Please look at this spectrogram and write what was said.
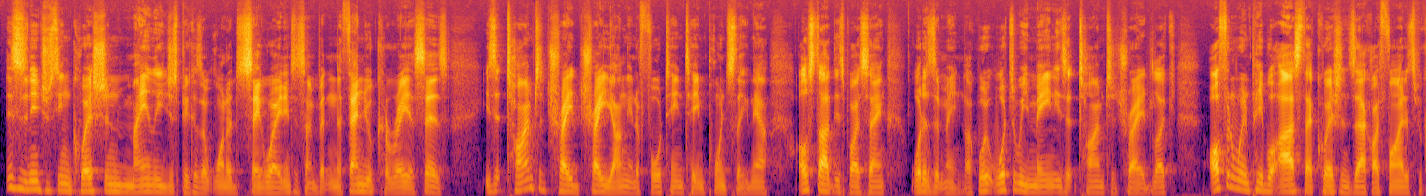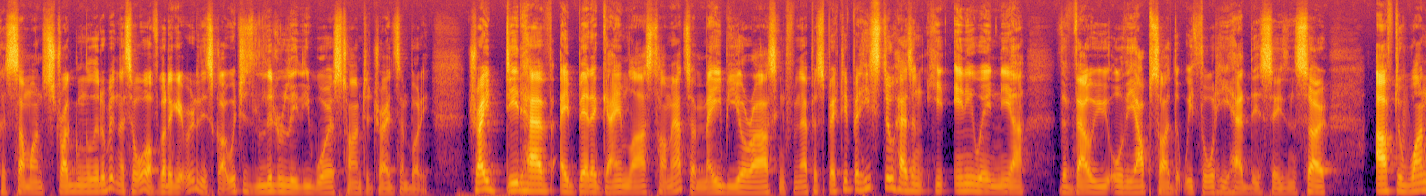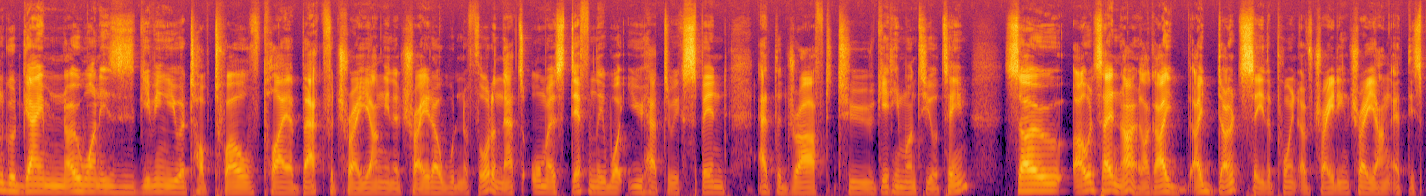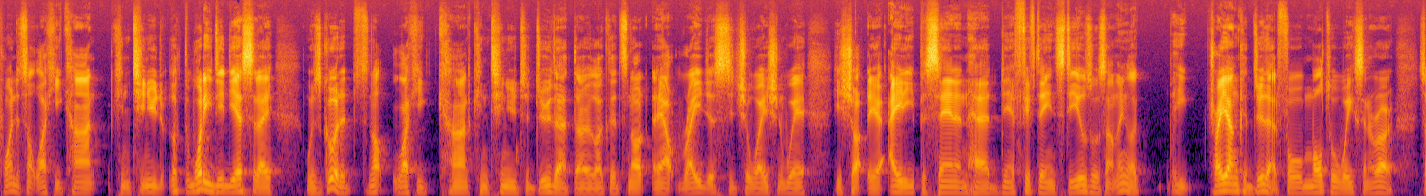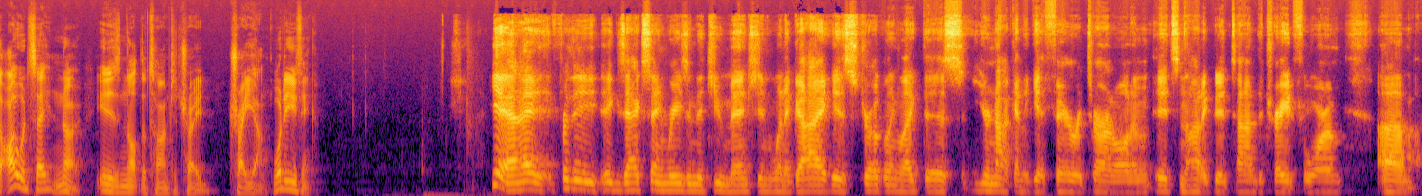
this is an interesting question, mainly just because I wanted to segue it into something. But Nathaniel Correa says, "Is it time to trade Trae Young in a 14-team points league?" Now, I'll start this by saying, what does it mean? Like, what, what, do we mean? Is it time to trade? Like, often when people ask that question, Zach, I find it's because someone's struggling a little bit, and they say, "Oh, I've got to get rid of this guy," which is literally the worst time to trade somebody. Trae did have a better game last time out, so maybe you're asking from that perspective, but he still hasn't hit anywhere near the value or the upside that we thought he had this season. So after one good game, no one is giving you a top 12 player back for Trae Young in a trade, I wouldn't have thought. And that's almost definitely what you had to expend at the draft to get him onto your team. So I would say no. Like I, I don't see the point of trading Trae Young at this point. It's not like he can't continue to look. What he did yesterday was good. It's not like he can't continue to do that though. Like it's not an outrageous situation where he shot eighty percent and had you know, fifteen steals or something. Like he Trae Young could do that for multiple weeks in a row. So I would say no, it is not the time to trade Trae Young. What do you think? Yeah, I, for the exact same reason that you mentioned, when a guy is struggling like this, you're not going to get fair return on him. It's not a good time to trade for him. Um,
